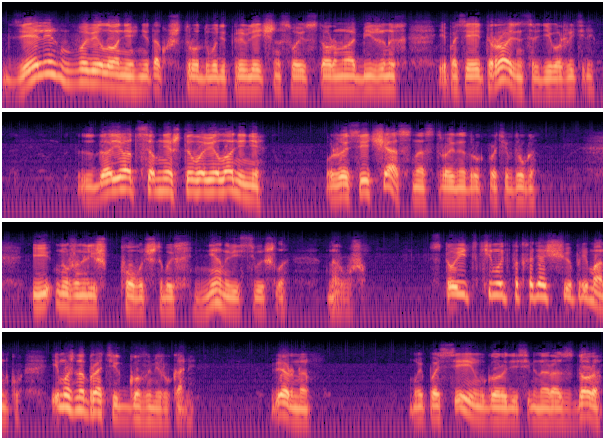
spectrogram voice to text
деле в Вавилоне не так уж трудно будет привлечь на свою сторону обиженных и посеять рознь среди его жителей. Сдается мне, что вавилоняне уже сейчас настроены друг против друга, и нужен лишь повод, чтобы их ненависть вышла наружу. Стоит кинуть подходящую приманку, и можно брать их голыми руками. Верно. Мы посеем в городе семена раздора,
